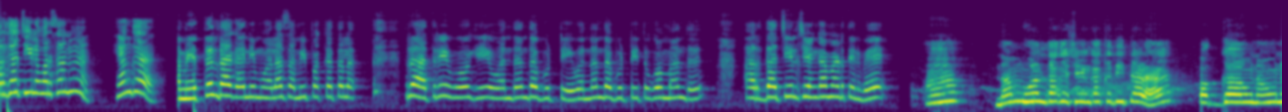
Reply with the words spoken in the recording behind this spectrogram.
ಅರ್ಧ ಚೀಲ ವರ್ಷಾನ? ಹೆಂಗ? ನಮ್ಮ ಎತ್ತಲ್ದಾಗ ನಿಮ್ಮ ಹೊಲ ಸಮೀಪಕ್ಕತ್ತಲ್ಲ ರಾತ್ರಿ ಹೋಗಿ ಒಂದೊಂದ ಬುಟ್ಟಿ ಒಂದೊಂದ ಬುಟ್ಟಿ ತಗೊಂಬಂದು ಅರ್ಧ ಚೀಲ ಶೇಂಗಾ ಮಾಡ್ತೇನ್ವೆ ಹಾ? ನಮ್ಮ ಹೊಲದಾಗ ಶೇಂಗಾ ಕದೀತಾಳ? ಪಗ್ಗ ಅವನ ಅವನ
